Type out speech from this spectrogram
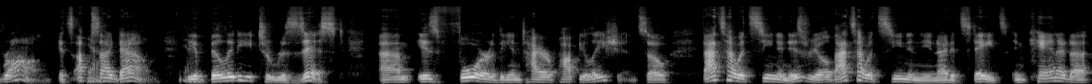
wrong. It's upside yeah. down. Yeah. The ability to resist um, is for the entire population. So that's how it's seen in Israel. That's how it's seen in the United States. In Canada,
